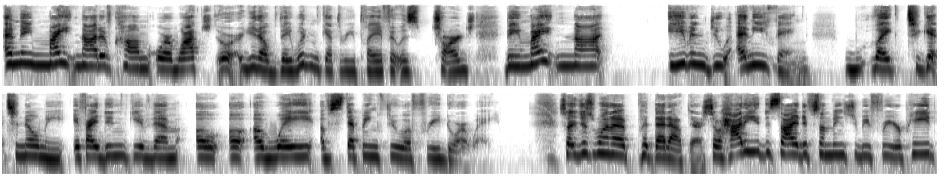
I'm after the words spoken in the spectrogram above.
And they might not have come or watched, or, you know, they wouldn't get the replay if it was charged. They might not even do anything like to get to know me if I didn't give them a, a, a way of stepping through a free doorway. So I just want to put that out there. So how do you decide if something should be free or paid?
